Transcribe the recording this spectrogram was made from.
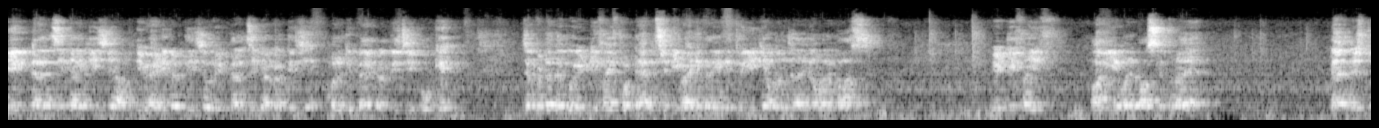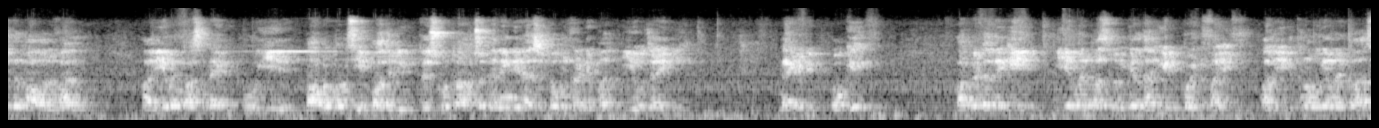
एक टर्न से क्या कीजिए आप? डिवाइड कर दीजिए और एक टर्न से क्या कर दीजिए? मल्टीप्लाई कर दीजिए ओके जब बेटा देखो 85 को 10 से डिवाइड करेंगे तो ये क्या बन जाएगा हमारे पास? 85 और ये हमारे पास कितना है? 10 इज़ टू द पावर 1 और ये हमारे पास नेगेटिव ये पावर कौन सी है? पॉजिटिव तो इसको ट्रांसफ़र करेंगे रेसिप्रोकल करने पर, ये हो जाएगी नेगेटिव ओके अब बेटा देखिए, ये हमारे पास बन गया था 8.5 और ये कितना हो गया हमारे पास?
